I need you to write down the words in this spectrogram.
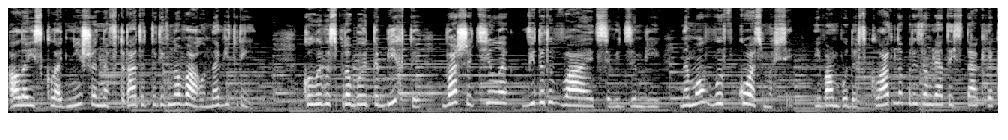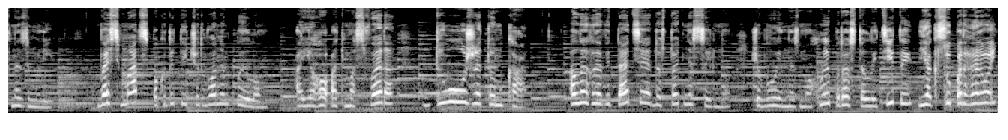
але й складніше не втратити рівновагу на вітрі. Коли ви спробуєте бігти, ваше тіло відривається від землі, немов ви в космосі, і вам буде складно приземлятись так, як на землі. Весь Марс покритий червоним пилом, а його атмосфера дуже тонка. Але гравітація достатньо сильна, щоб ви не змогли просто летіти як супергерой.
